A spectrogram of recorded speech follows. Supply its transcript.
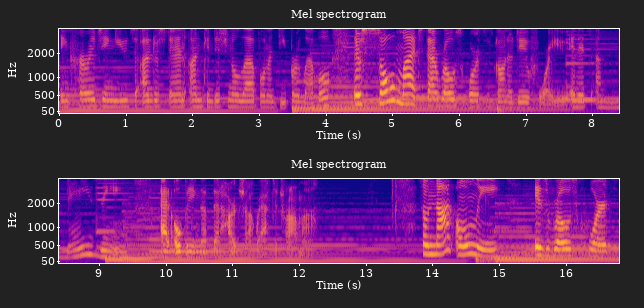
encouraging you to understand unconditional love on a deeper level. There's so much that rose quartz is going to do for you, and it's amazing at opening up that heart chakra after trauma. So, not only is rose quartz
